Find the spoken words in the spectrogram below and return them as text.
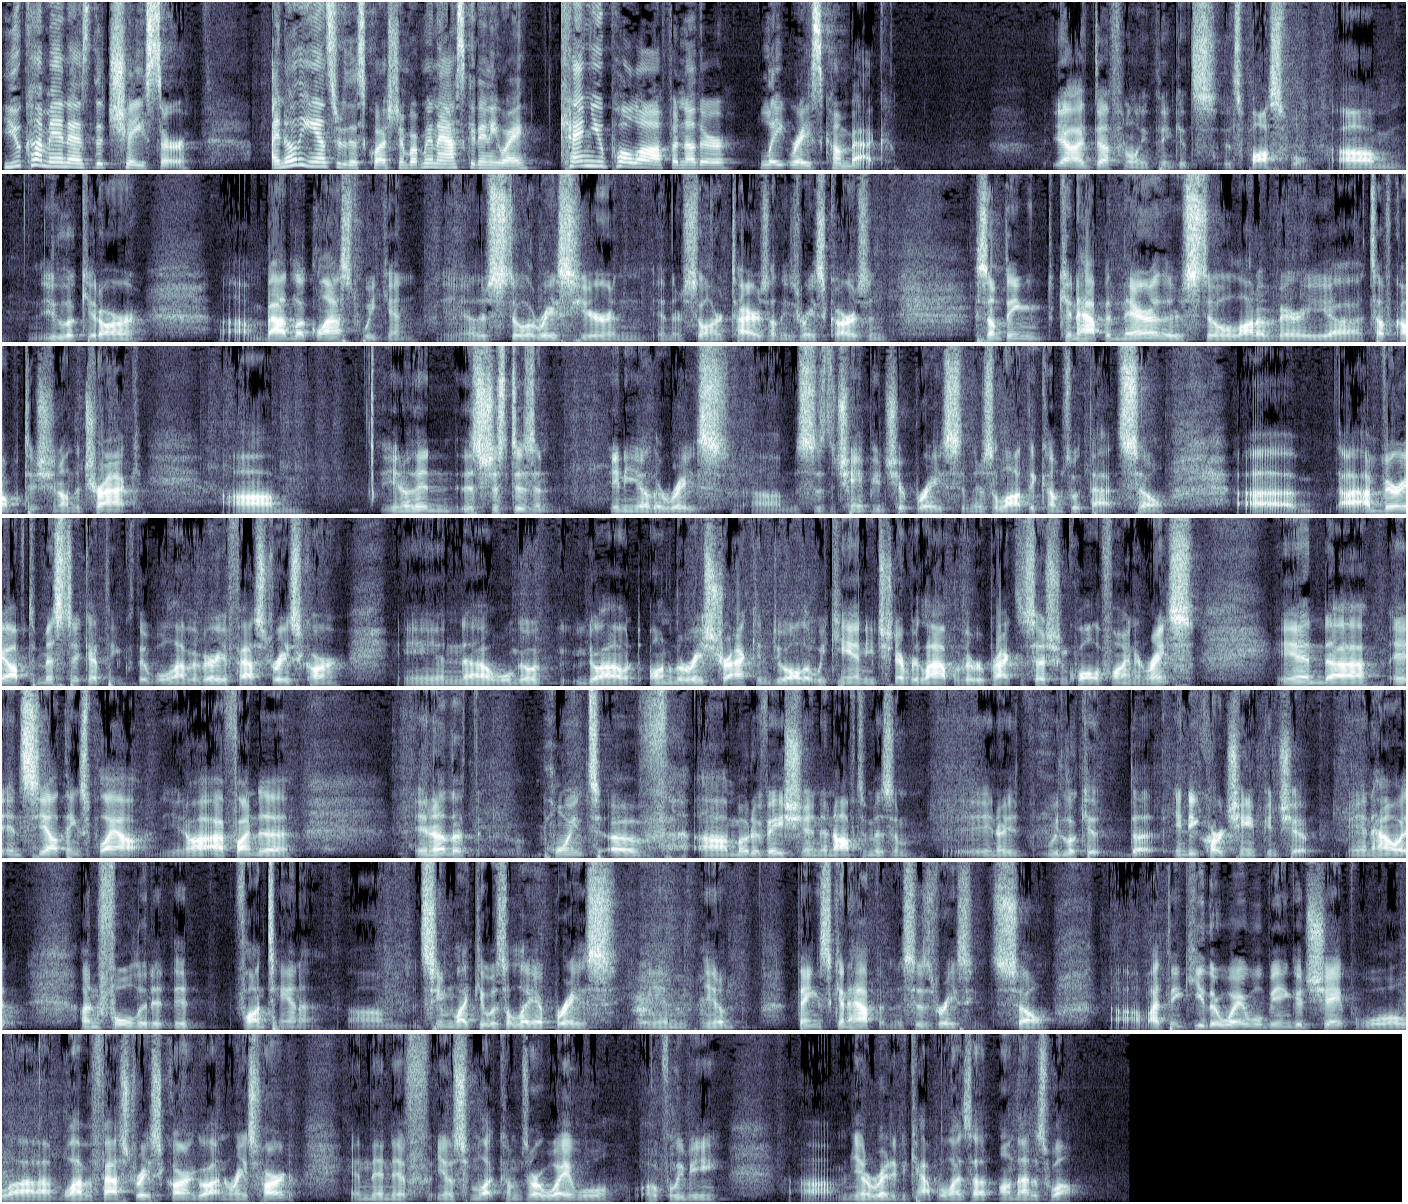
You come in as the chaser. I know the answer to this question, but I'm going to ask it anyway. Can you pull off another late race comeback? Yeah, I definitely think it's it's possible. Um, you look at our um, bad luck last weekend. You know, there's still a race here, and, and there's still hard tires on these race cars, and something can happen there. There's still a lot of very uh, tough competition on the track. Um, you know, then this just isn't any other race. Um, this is the championship race, and there's a lot that comes with that. So uh, I'm very optimistic. I think that we'll have a very fast race car, and uh, we'll go go out onto the racetrack and do all that we can each and every lap of every practice session, qualifying and race, and uh, and see how things play out. You know, I find a another point of uh, motivation and optimism. You know, we look at the IndyCar Championship and how it unfolded it, at Fontana. Um, it seemed like it was a layup race, and you know things can happen. This is racing, so um, I think either way we'll be in good shape. We'll uh, we'll have a fast race car and go out and race hard, and then if you know some luck comes our way, we'll hopefully be um, you know ready to capitalize on that as well.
